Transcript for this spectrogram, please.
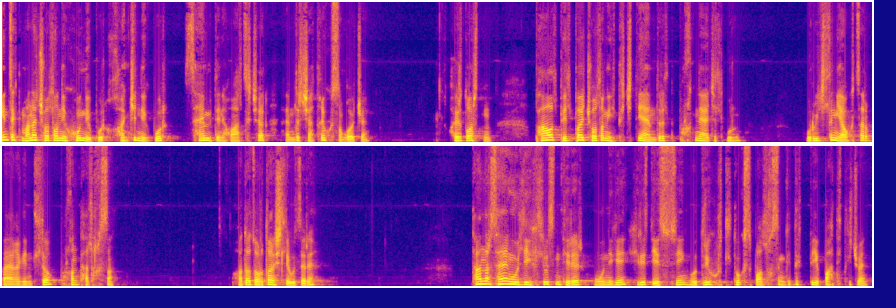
Энэ цагт манай чуулганы хүн нэг бүр, хончин нэг бүр сайн мэдээний хуваалцагчаар амьдрч чадахыг хүсэн гуйж байна. Хоёрдугаарт нь Паул Филиппой чуулганы итгэгчдийн амьдралд Бурхны ажил үргэлжлэн явагцаар байгаагийн төлөө Бурхан талархсан. Одоо 6 дугаар ишлэгийг үзээрэй. Та нар сайн үйлийг эхлүүлсэн тэрээр үүнийгээ Христ Есүсийн өдрийг хүртэл төгс болгосон гэдэгт би бат итгэж байна.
